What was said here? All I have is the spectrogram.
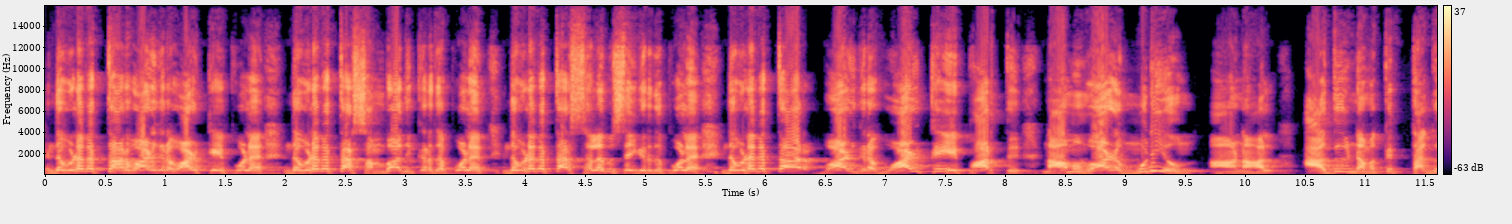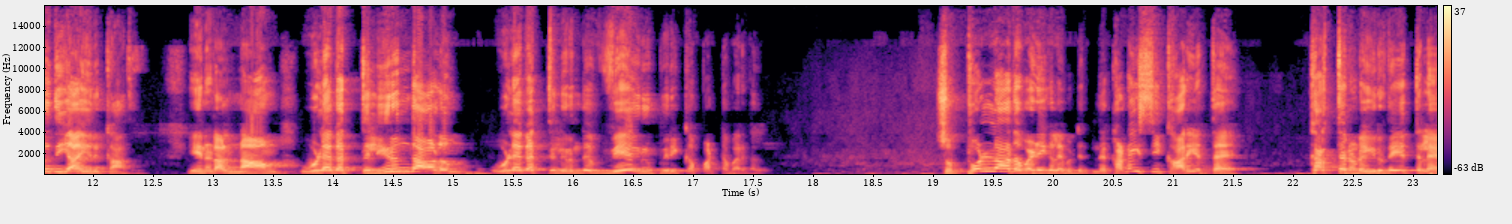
இந்த உலகத்தார் வாழ்கிற வாழ்க்கையை போல இந்த உலகத்தார் சம்பாதிக்கிறத போல இந்த உலகத்தார் செலவு செய்கிறது போல இந்த உலகத்தார் வாழ்கிற வாழ்க்கையை பார்த்து நாமும் வாழ முடியும் ஆனால் அது நமக்கு தகுதியாக இருக்காது ஏனென்றால் நாம் உலகத்தில் இருந்தாலும் உலகத்திலிருந்து வேறு பிரிக்கப்பட்டவர்கள். ஸோ பொல்லாத வழிகளை விட்டு இந்த கடைசி காரியத்தை கர்த்தனுடைய இருதயத்தில்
